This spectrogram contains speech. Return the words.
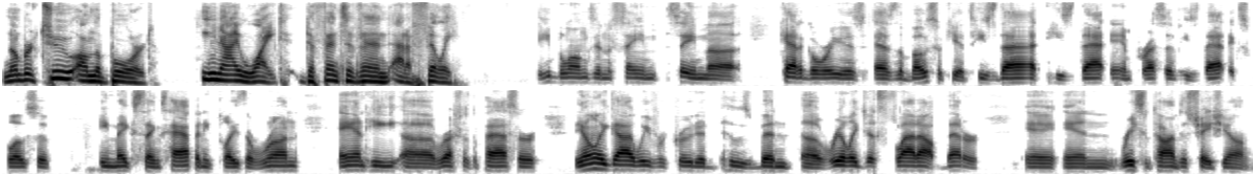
Number two on the board, Enai White, defensive end out of Philly. He belongs in the same same uh, category as as the Bosa kids. He's that he's that impressive. He's that explosive. He makes things happen. He plays the run and he uh, rushes the passer. The only guy we've recruited who's been uh, really just flat out better in, in recent times is Chase Young.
